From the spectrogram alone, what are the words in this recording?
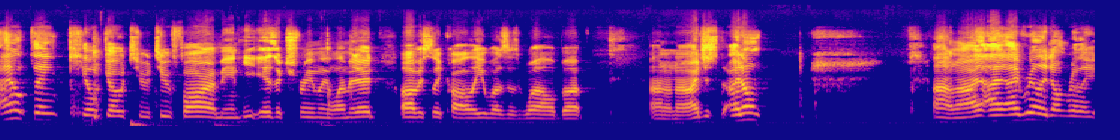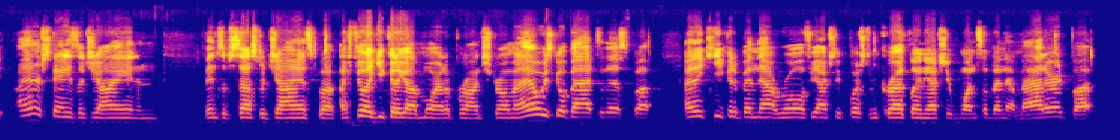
I don't think he'll go too too far. I mean, he is extremely limited. Obviously, Khali was as well, but I don't know. I just I don't. I don't know. I, I I really don't really. I understand he's a giant and Vince obsessed with giants, but I feel like you could have got more out of Braun Strowman. I always go back to this, but I think he could have been that role if you actually pushed him correctly and he actually won something that mattered. But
